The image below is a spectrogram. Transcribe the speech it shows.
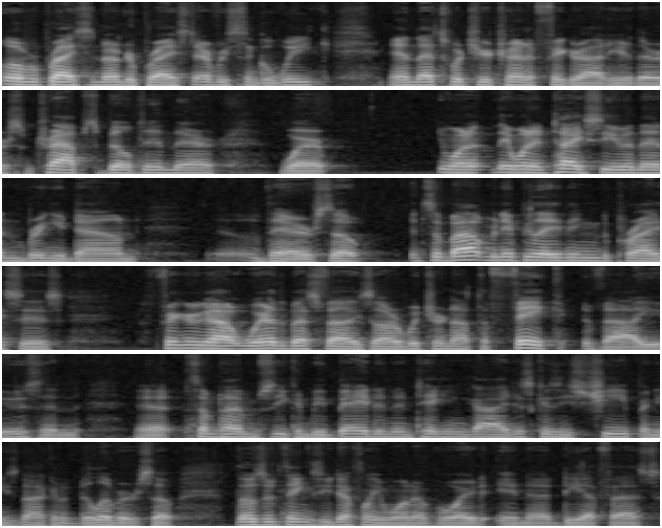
overpriced and underpriced every single week, and that's what you're trying to figure out here. There are some traps built in there where you want to, they want to entice you and then bring you down there. So it's about manipulating the prices, figuring out where the best values are, which are not the fake values, and uh, sometimes you can be baited in taking a guy just because he's cheap and he's not going to deliver. So those are things you definitely want to avoid in uh, DFS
